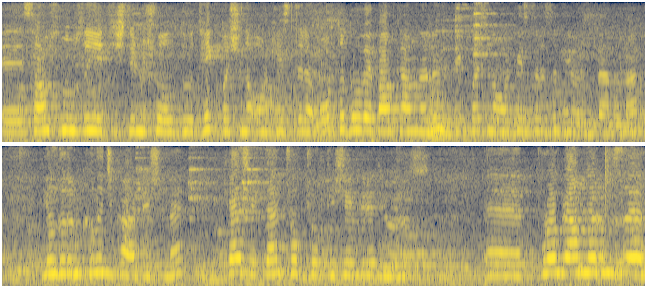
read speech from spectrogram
e, Samsun'umuzun yetiştirmiş olduğu tek başına orkestra, Orta Doğu ve Balkanların tek başına orkestrası diyorum ben ona. Yıldırım Kılıç kardeşime gerçekten çok çok teşekkür ediyoruz. E, programlarımızı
